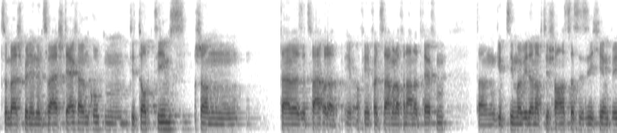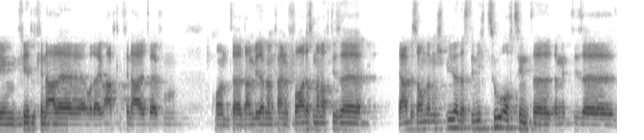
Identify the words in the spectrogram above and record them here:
zum Beispiel in den zwei stärkeren Gruppen die Top-Teams schon teilweise zwei oder auf jeden Fall zweimal aufeinandertreffen, dann gibt es immer wieder noch die Chance, dass sie sich irgendwie im Viertelfinale oder im Achtelfinale treffen und äh, dann wieder beim Final Four, dass man auch diese ja, besonderen Spiele, dass die nicht zu oft sind, äh, damit diese,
